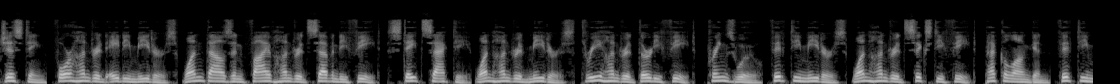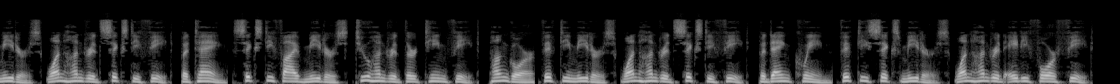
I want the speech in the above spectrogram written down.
Gisting 480 meters 1570 feet, State Sakti 100 meters 330 feet, Pringsewu 50 meters 160 feet, Pekalongan 50 meters 160 feet, Batang 65 meters 213 feet, Punggol 50 meters 160 feet, Padang Queen 56 meters 184 feet,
